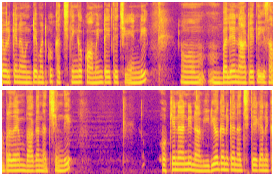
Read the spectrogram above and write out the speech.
ఎవరికైనా ఉంటే మటుకు ఖచ్చితంగా కామెంట్ అయితే చేయండి. భలే నాకైతే ఈ సాంప్రదాయం బాగా నచ్చింది. ఓకేనా అండి? నా వీడియో కనుక నచ్చితే కనుక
